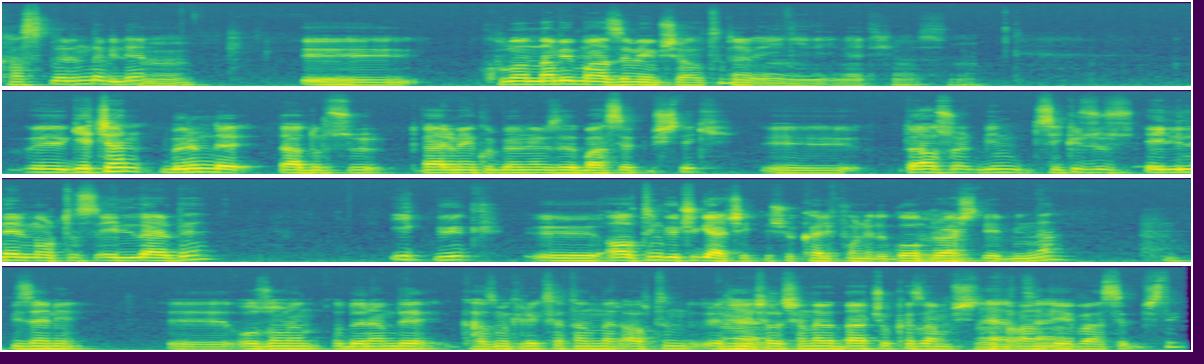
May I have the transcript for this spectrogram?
kasklarında bile Hı. e, kullanılan bir malzemeymiş altın. Tabii en iyi iletken aslında. E, geçen bölümde daha doğrusu gayrimenkul bölümlerimizde de bahsetmiştik. E, daha sonra 1850'lerin ortası 50'lerde ilk büyük e, altın göçü gerçekleşiyor Kaliforniya'da Gold. Rush diye bilinen. Biz hani e, o zaman o dönemde kazma kürek satanlar altın üretmeye Evet. çalışanlara daha çok kazanmıştı Evet, falan evet. diye bahsetmiştik.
